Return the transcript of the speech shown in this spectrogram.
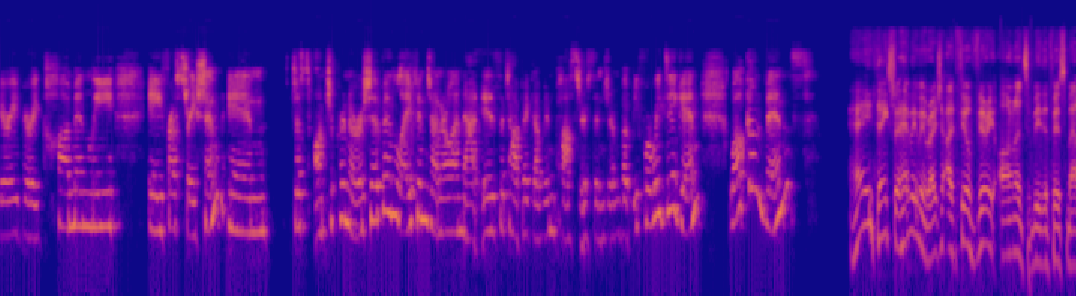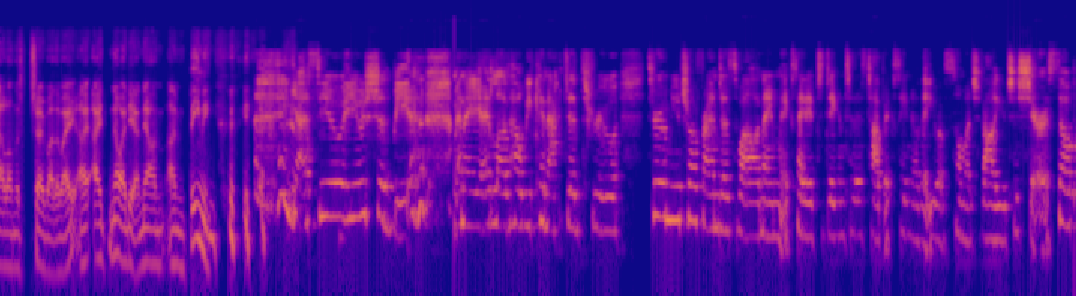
very, very commonly a frustration in just entrepreneurship and life in general, and that is the topic of imposter syndrome. But before we dig in, welcome, Vince. Hey, thanks for having me, Rachel. I feel very honored to be the first male on the show. By the way, I, I no idea. Now I'm I'm beaming. yes, you you should be, and I, I love how we connected through through a mutual friend as well. And I'm excited to dig into this topic because I know that you have so much value to share. So,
